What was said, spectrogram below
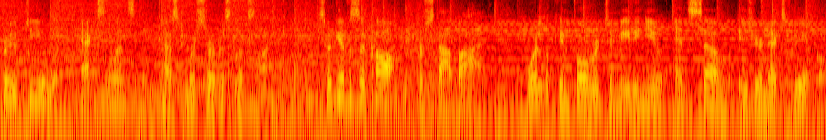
prove to you what excellence in customer service looks like. So give us a call or stop by. We're looking forward to meeting you, and so is your next vehicle.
